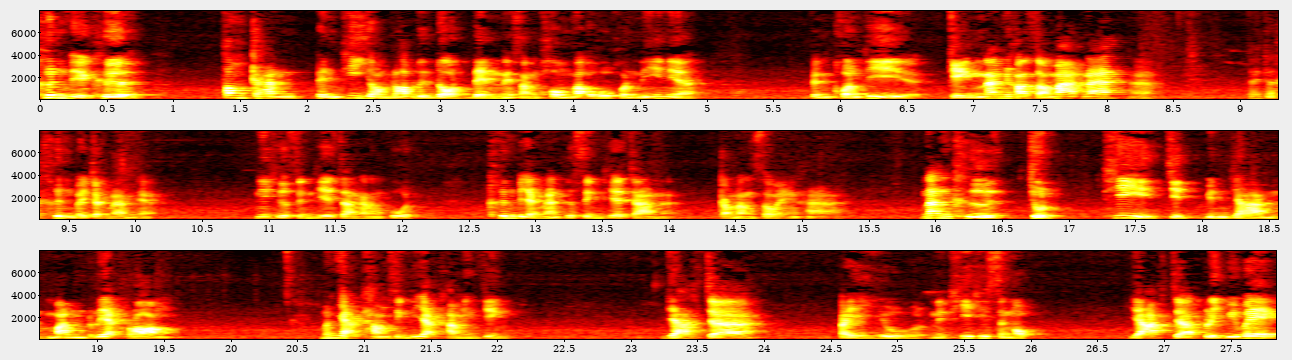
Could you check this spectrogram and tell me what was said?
ขึ้นอีกคือ ต้องการเป็นที่ยอมรับหรือโดดเด่นในสังคมว่าโอ้โหคนนี้เนี่ย เป็นคนที่เก่งนะมีความสามารถนะแต่ถ้าขึ้นไปจากนั้นเนี่ย นี่คือสิ่งที่อาจารย์กำลังพูด ขึ้นไปจากนั้นคือสิ่งที่อาจารย์น่ะกำลังแสวงหา นั่นคือจุดที่จิตวิญญาณมันเรียกร้อง มันอยากทำสิ่งที่อยากทำจริง ๆ อยากจะไปอยู่ในที่ที่สงบ อยากจะปลีกวิเวก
